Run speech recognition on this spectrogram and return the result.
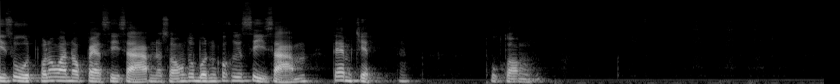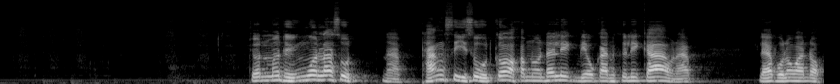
4 สูตร ผลรางวัลออก 8 4 3นะ2ตัวบนก็คือ 4 3 แต้ม7นะครับ ถูกต้อง จนมาถึงงวดล่าสุดนะครับทั้ง 4 สูตรก็คำนวณได้เลขเดียวกันคือเลข9นะครับ แล้วผลรางวัลออก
